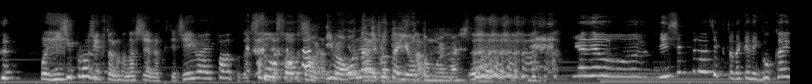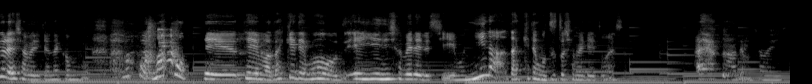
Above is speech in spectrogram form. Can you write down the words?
これ二次プロジェクトの話じゃなくて J.Y. パークが好きそうなそうそう。今同じこと言おうと思いました。いやでももう西プロジェクトだけで5回ぐらい喋りたいなんかもうマコっていうテーマだけでも永遠に喋れるしもうニナだけでもずっと喋れると思いますよ。あやかでも喋れるし。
